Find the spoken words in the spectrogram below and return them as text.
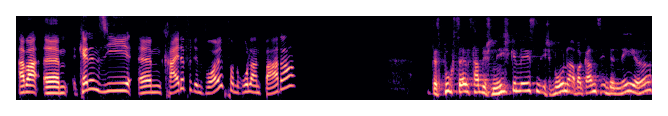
aber ähm, kennen Sie ähm, Kreide für den Wolf von Roland Bader? Das Buch selbst habe ich nicht gelesen. Ich wohne aber ganz in der Nähe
